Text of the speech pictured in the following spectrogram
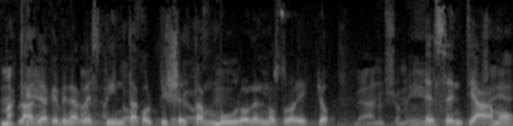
L'aria che viene respinta colpisce il tamburo nel nostro orecchio. E sentiamo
